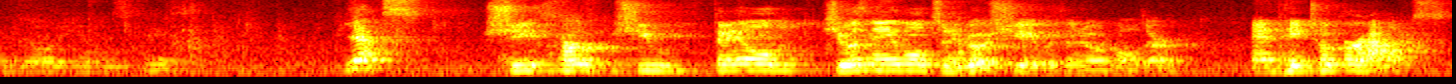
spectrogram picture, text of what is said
inability in this case? Yes, she her she failed. She wasn't able to negotiate with the note holder, and they took her house.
